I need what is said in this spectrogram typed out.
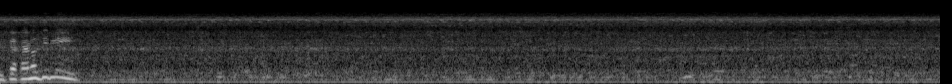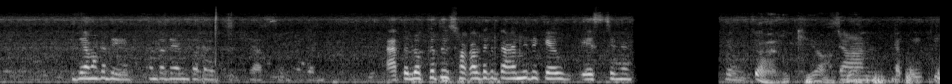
এটা কেন দিলি? আমাকে দে ফোনটা আমি কথা বলছি আসছে। এত লোককে তুই সকাল থেকে টাইম দিদি কেউ এসছে না। কই কি।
